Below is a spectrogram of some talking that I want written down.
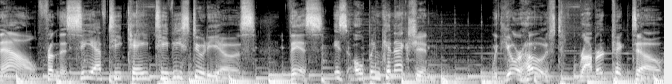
Now, from the CFTK TV studios, this is Open Connection with your host, Robert Pictou.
